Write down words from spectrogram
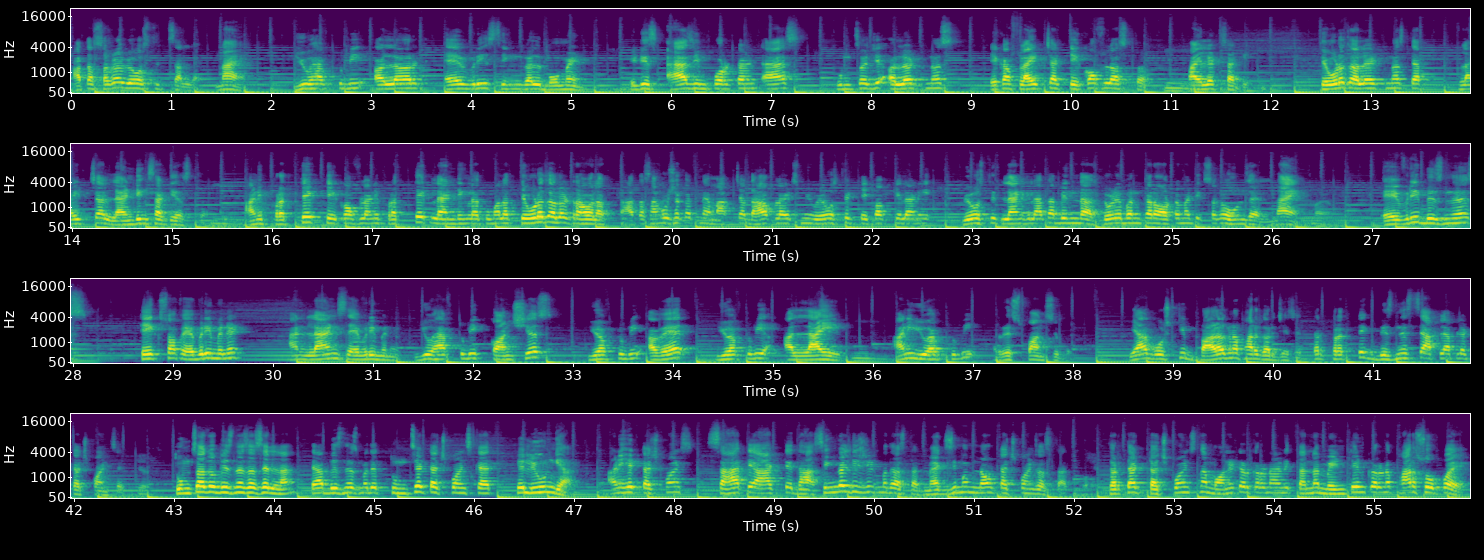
आता सगळं व्यवस्थित चाललंय. नाही. You have to be alert every single moment it is as important as तुमचं जे अलर्टनेस एका फ्लाईटच्या टेक ऑफला असतं पायलटसाठी तेवढंच अलर्टनेस त्या फ्लाईटच्या लँडिंगसाठी असतं. आणि प्रत्येक टेक ऑफला आणि प्रत्येक लँडिंगला तुम्हाला तेवढंच अलर्ट राहावं लागतं. आता सांगू शकत नाही मागच्या दहा फ्लाईट्स मी व्यवस्थित टेक ऑफ केला आणि व्यवस्थित लँड केला. आता बिंदास डोळे बंद करा ऑटोमॅटिक सगळं होऊन जाईल. नाही. Every business takes off every minute and lands every minute you have to be conscious you have to be aware you have to be alive आणि you have to be responsible या गोष्टी बाळगणं फार गरजेचं आहे. तर प्रत्येक बिझनेसचे आपले आपले टच पॉईंट्स आहेत. तुमचा जो बिझनेस असेल ना त्या बिझनेसमध्ये तुमचे टच पॉईंट्स काय आहेत हे लिहून घ्या. आणि हे टच पॉईंट्स सहा ते आठ ते दहा सिंगल डिजिटमध्ये असतात. मॅक्झिमम नऊ टच पॉईंट्स असतात. तर त्या टच पॉईंट्सना मॉनिटर करणं आणि त्यांना मेंटेन करणं फार सोपं आहे.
